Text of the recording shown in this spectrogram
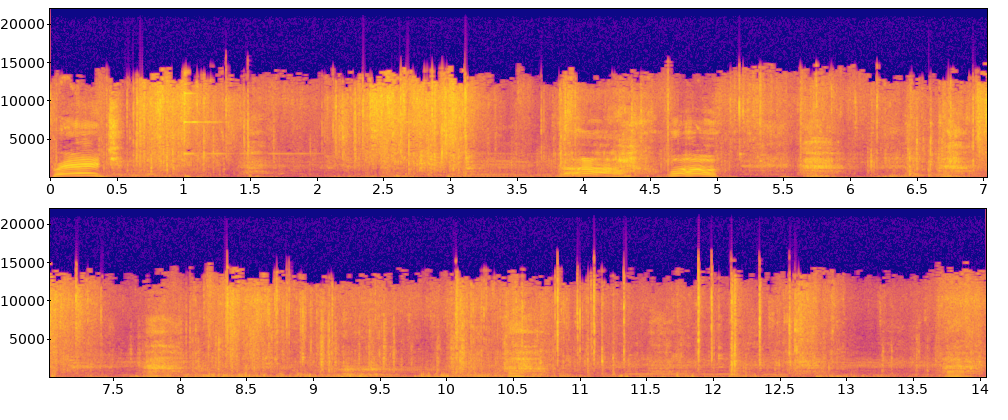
Bridge! Oh, whoa! Oh. Oh.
